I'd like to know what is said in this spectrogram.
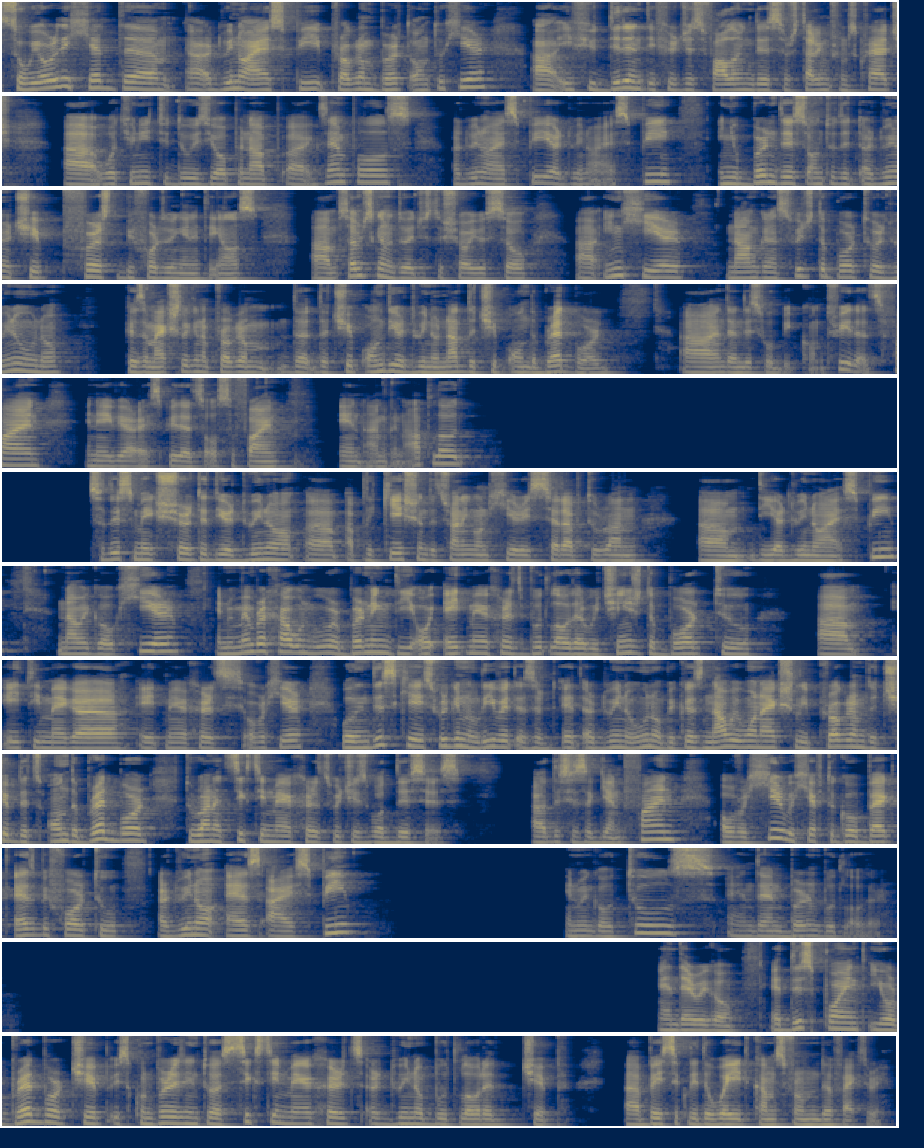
So we already had the uh, Arduino ISP program built onto here. Uh, if you didn't, if you're just following this or starting from scratch, uh, what you need to do is you open up uh, examples, Arduino ISP, Arduino ISP, and you burn this onto the Arduino chip first before doing anything else. Um, so I'm just gonna do it just to show you. So uh, in here, now I'm gonna switch the board to Arduino Uno because I'm actually gonna program the, the chip on the Arduino, not the chip on the breadboard. Uh, and then this will be COM3, that's fine. And AVR ISP, that's also fine. And I'm gonna upload. So this makes sure that the Arduino uh, application that's running on here is set up to run um, the Arduino ISP. Now we go here and remember how when we were burning the 8 megahertz bootloader, we changed the board to um, ATmega 8 megahertz over here well in this case we're going to leave it as at arduino uno because now we want to actually program the chip that's on the breadboard to run at 16 megahertz which is what this is uh, this is again fine over here, we have to go back as before to Arduino as ISP. And we go Tools and then Burn Bootloader. And there we go. At this point, your breadboard chip is converted into a 16 megahertz Arduino bootloaded chip. Uh, basically the way it comes from the factory.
